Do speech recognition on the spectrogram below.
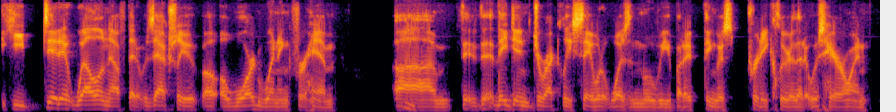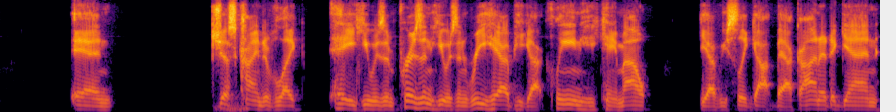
he did it well enough that it was actually award winning for him. Um, th- th- they didn't directly say what it was in the movie, but I think it was pretty clear that it was heroin. And just kind of like, hey, he was in prison, he was in rehab, he got clean, he came out he obviously got back on it again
